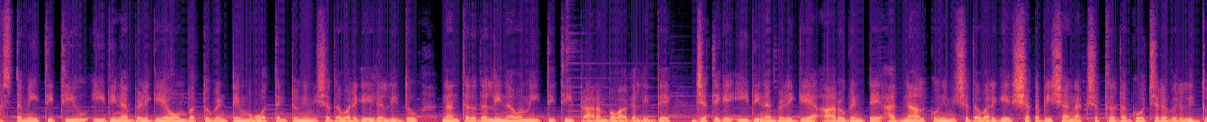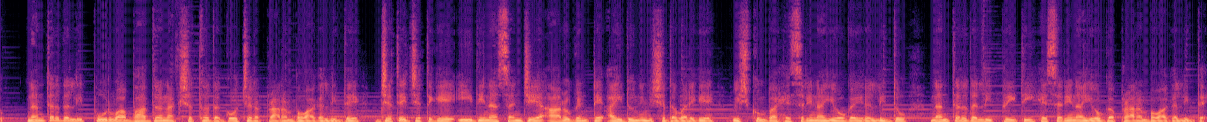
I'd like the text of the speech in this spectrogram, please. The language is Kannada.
ಅಷ್ಟಮಿ ತಿಥಿಯು ಈ ದಿನ ಬೆಳಿಗ್ಗೆ ಒಂಬತ್ತು ಗಂಟೆ ಮೂವತ್ತೆಂಟು ನಿಮಿಷದವರೆಗೆ ಇರಲಿದ್ದು, ನಂತರದಲ್ಲಿ ನವಮಿ ತಿಥಿ ಪ್ರಾರಂಭವಾಗಲಿದ್ದೆ. ಜತೆಗೆ ಈ ದಿನ ಬೆಳಿಗ್ಗೆ ಆರು ಗಂಟೆ ಹದಿನಾಲ್ಕು ನಿಮಿಷದವರೆಗೆ ಶತಭೀಷ ನಕ್ಷತ್ರದ ಗೋಚರವಿರಲಿದ್ದು, ನಂತರದಲ್ಲಿ ಪೂರ್ವ ಭಾದ್ರ ನಕ್ಷತ್ರದ ಗೋಚರ ಪ್ರಾರಂಭವಾಗಲಿದ್ದೆ. ಜತೆ ಜತೆಗೆ ಈ ದಿನ ಸಂಜೆಯ ಆರು ಗಂಟೆ ಐದು ನಿಮಿಷದವರೆಗೆ ವಿಷ್ಕುಂಭ ಹೆಸರಿನ ಯೋಗ ಇರಲಿದ್ದು, ನಂತರದಲ್ಲಿ ಪ್ರೀತಿ ಹೆಸರಿನ ಯೋಗ ಪ್ರಾರಂಭವಾಗಲಿದ್ದೆ.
